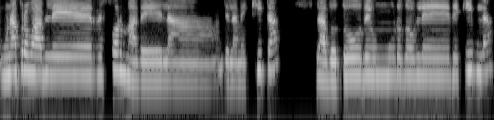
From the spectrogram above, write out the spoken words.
una probable reforma de la, de la mezquita la dotó de un muro doble de quibla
